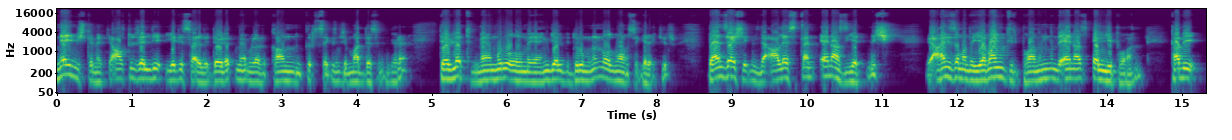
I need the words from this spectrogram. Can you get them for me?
Neymiş demek ki 657 sayılı Devlet Memurları Kanunu'nun 48. maddesine göre devlet memuru olmaya engel bir durumunun olmaması gerekir. Benzer şekilde ALES'ten en az 70 ve aynı zamanda yabancı dil puanının da en az 50 puan. Tabi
